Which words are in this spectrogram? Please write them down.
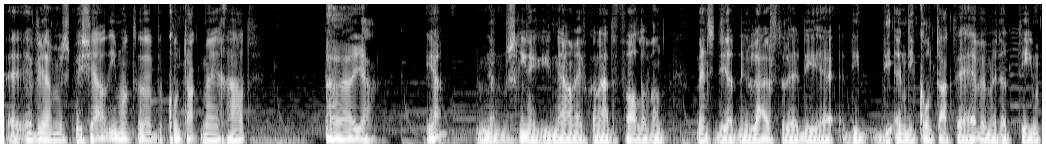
heb je daar speciaal iemand contact mee gehad? Eh, ja, Ja? Misschien dat ik die naam even kan laten vallen, want mensen die dat nu luisteren... Die, die, die, en die contacten hebben met dat team,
